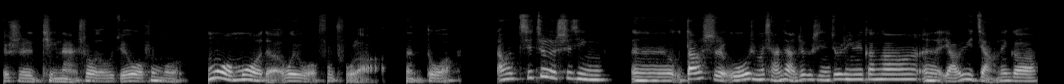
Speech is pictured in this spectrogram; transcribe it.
就是挺难受的。我觉得我父母默默的为我付出了很多。然后其实这个事情，嗯，当时我为什么想讲这个事情，就是因为刚刚嗯姚玉讲那个。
